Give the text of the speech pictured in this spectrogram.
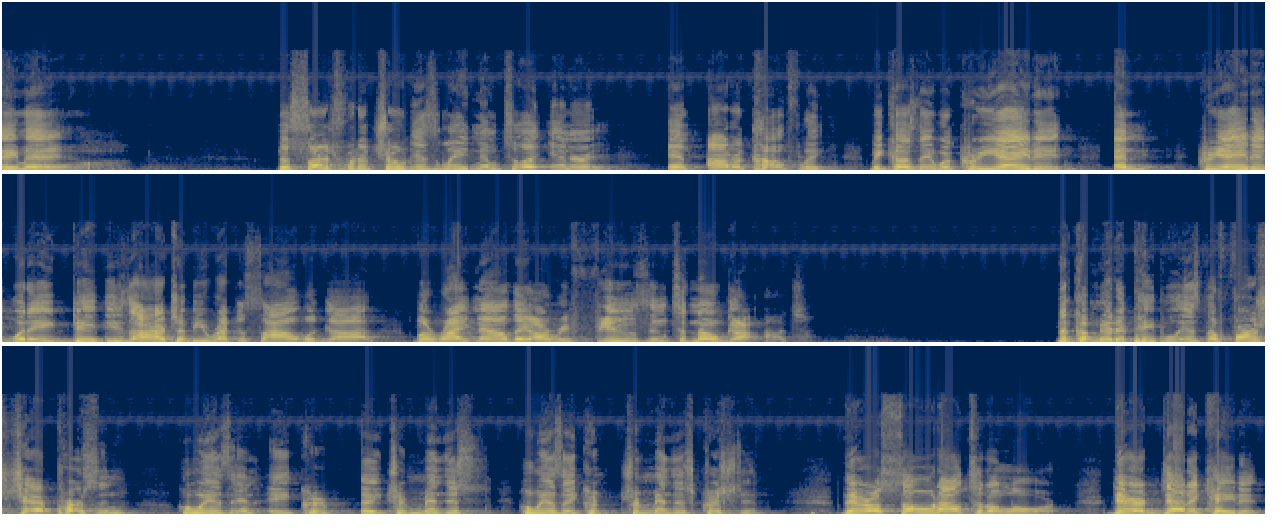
Amen. The search for the truth is leading them to an inner and outer conflict because they were created and created with a deep desire to be reconciled with God, but right now they are refusing to know God. The committed people is the first chair person who is in a, a tremendous who is a tremendous Christian. They are sold out to the Lord. They are dedicated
